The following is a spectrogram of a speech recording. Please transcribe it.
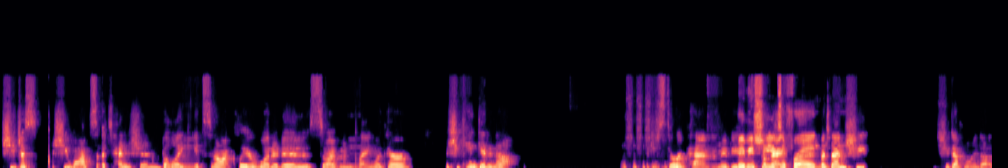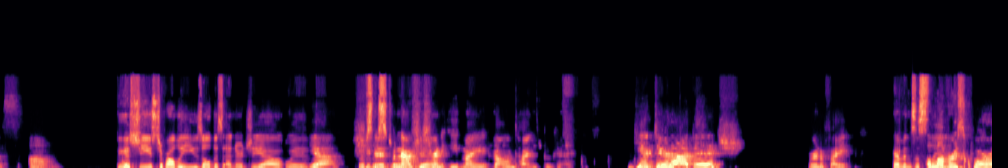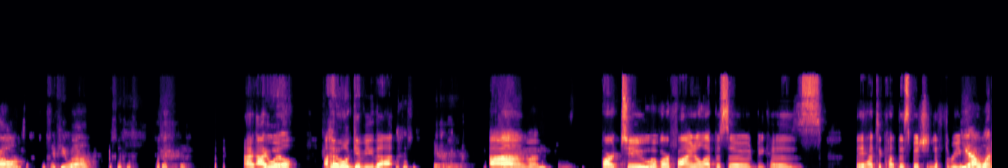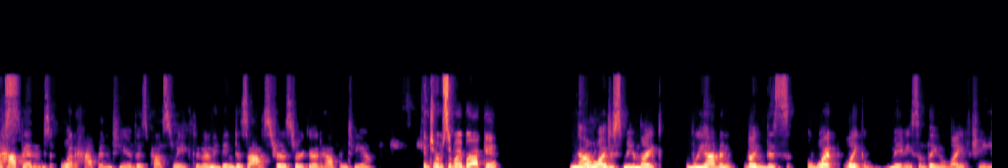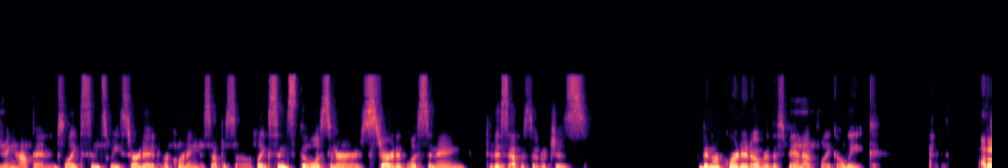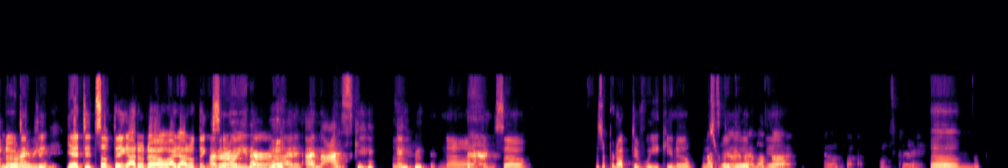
she just she wants attention, but like Mm. it's not clear what it is. So I've been Mm. playing with her, but she can't get enough. Just threw a pen. Maybe Maybe she needs a friend But then she she definitely does. Um because she used to probably use all this energy out with yeah, she did. But now she's yeah. trying to eat my Valentine's bouquet. Can't do that, bitch. We're in a fight. Kevin's asleep. A lover's quarrel, if you will. I, I will. I will give you that. um, Um, part two of our final episode because they had to cut this bitch into three yeah, what happened? What happened to you this past week? Did anything disastrous or good happen to you? in terms of my bracket? No, I just mean like we haven't like this what like maybe something life-changing happened like since we started recording this episode. Like since the listeners started listening to this episode which has been recorded over the span of like a week. I don't Do you know. know what I did, did- mean? yeah, did something? I don't know. I, I don't think so. I so. don't know either. I I'm asking. No, I don't think so. It was a productive week, you know. It was That's regular. good. I love yeah. that. I love that. That's great. Um,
